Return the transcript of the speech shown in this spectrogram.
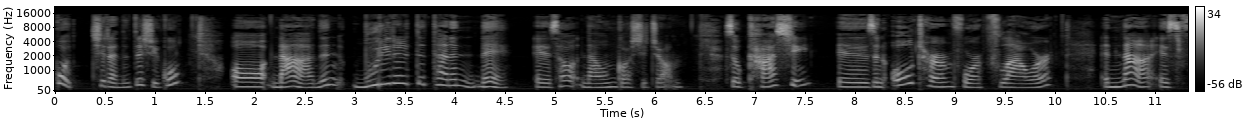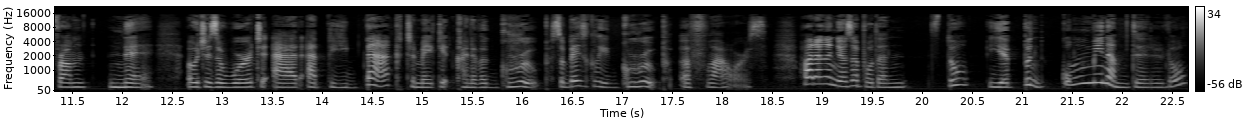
꽃이라는 뜻이고, 어, 나는 무리를 뜻하는 내에서 나온 것이죠. So, 가시 is an old term for flower, and na is from ne, which is a word to add at the back to make it kind of a group. So basically a group of flowers. 화랑은 여자보다도 예쁜 꽃미남들로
